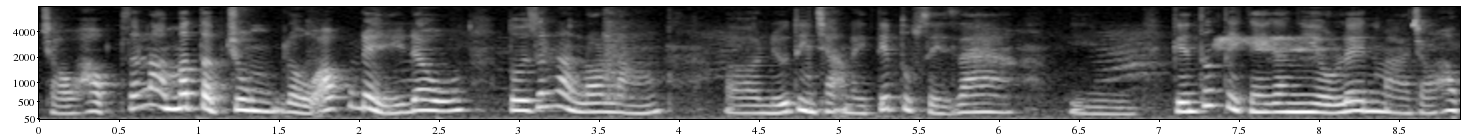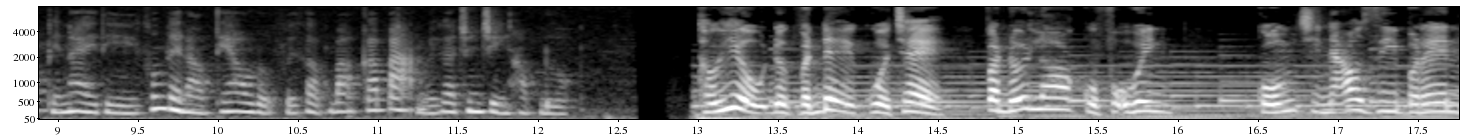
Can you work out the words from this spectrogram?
Cháu học rất là mất tập trung, đầu óc để đi đâu. Tôi rất là lo lắng uh, nếu tình trạng này tiếp tục xảy ra thì kiến thức thì ngày càng nhiều lên mà cháu học thế này thì không thể nào theo được với các bạn các bạn với cả chương trình học được. Thấu hiểu được vấn đề của trẻ và nỗi lo của phụ huynh, cốm trí não Z-Brain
